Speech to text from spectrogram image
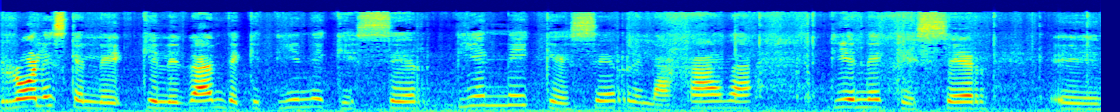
roles que le, que le dan de que tiene que ser, tiene que ser relajada, tiene que ser eh,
